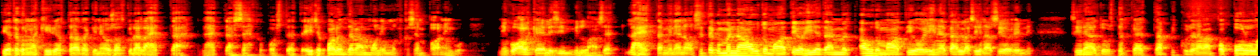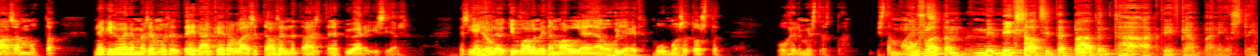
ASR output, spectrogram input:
tietokoneella kirjoittaa jotakin, niin osaat kyllä lähettää, lähettää sähköpostia. Että ei se paljon tämän monimutkaisempaa niin kuin, niin kuin alkeellisimmillaan se lähettäminen on. Sitten kun mennään automaatioihin ja, tämmö, automaatioihin ja tällaisiin asioihin, niin siinä täytyy sitten käyttää pikkusen enemmän pollaansa, mutta nekin on enemmän semmoisia, että tehdään kerralla ja sitten asennetaan ja sitten ne pyörii siellä. Ja siihenkin Joo. löytyy valmiita malleja ja ohjeita, muun muassa tuosta ohjelmistosta mistä Onko sulla, että miksi sä oot sitten päätynyt tähän Active Campaigniin justiin?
